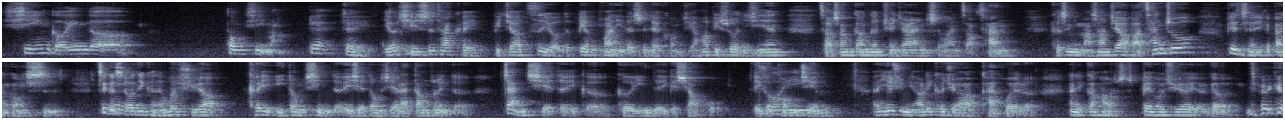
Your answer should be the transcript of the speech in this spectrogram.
吸音隔音的东西嘛，对对，尤其是它可以比较自由的变换你的室内空间。好比说，你今天早上刚跟全家人吃完早餐，可是你马上就要把餐桌变成一个办公室，这个时候你可能会需要可以移动性的一些东西来当做你的暂且的一个隔音的一个效果的。一个空间，呃，也许你要立刻就要开会了，那你刚好背后需要有一个 有一个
